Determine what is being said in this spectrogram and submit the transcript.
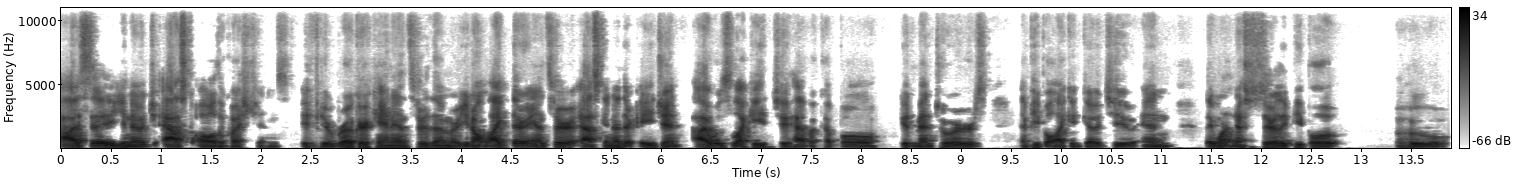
I say, you know, ask all the questions. If your broker can't answer them or you don't like their answer, ask another agent. I was lucky to have a couple good mentors and people I could go to, and they weren't necessarily people who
